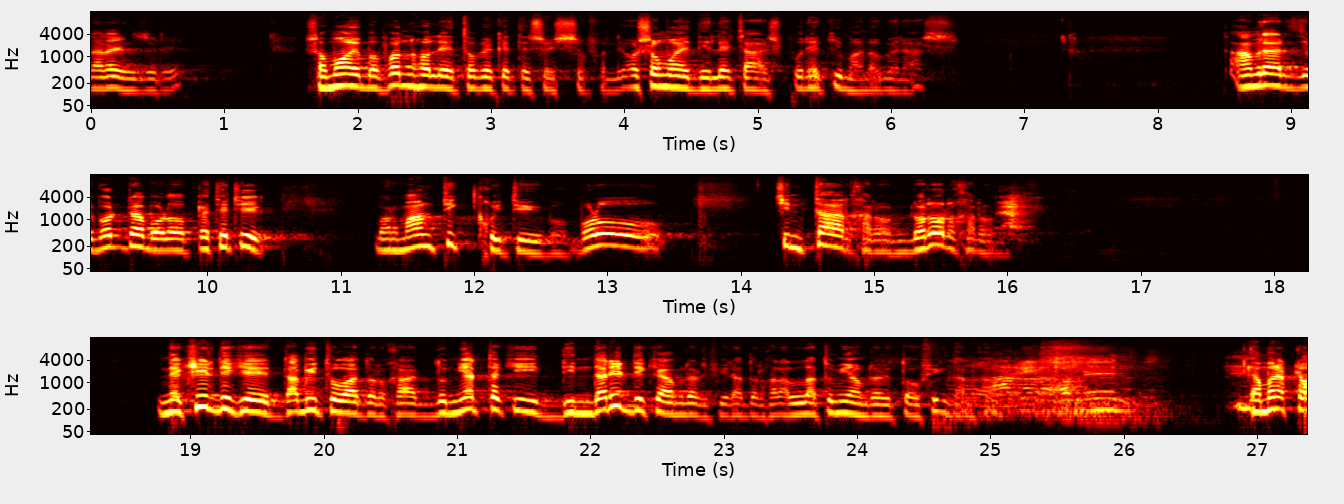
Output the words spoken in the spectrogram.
রারাই হুজুরে। সময় বপন হলে তবে কেতে শস্য ফলে। অসময়ে দিলে চাষ পুরে কি মানবের আস আমরা জীবনটা বড় প্যাথেটিক মর্মান্তিক হইতে হইব, বড় চিন্তার কারণ, ডরর কারণ। নেখির দিকে দাবিত হওয়া দরকার, দুনিয়ার থেকে দিনদারির দিকে আমরা ফিরা দরকার। আল্লাহ তুমি আমরা তৌফিক দান করো। এমন একটা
